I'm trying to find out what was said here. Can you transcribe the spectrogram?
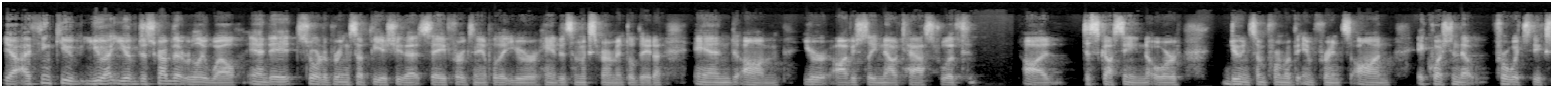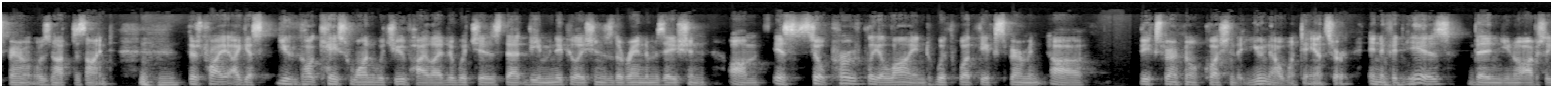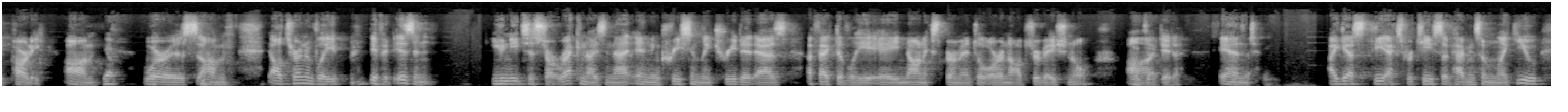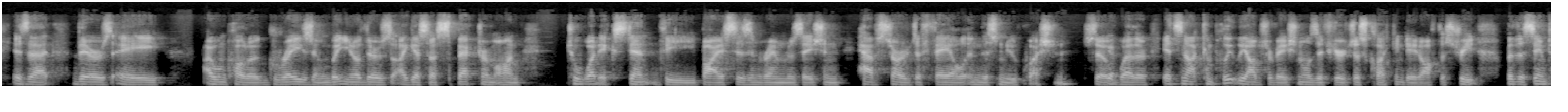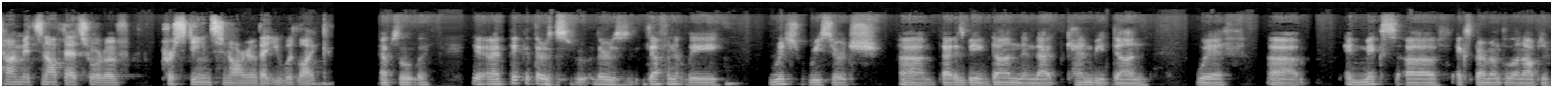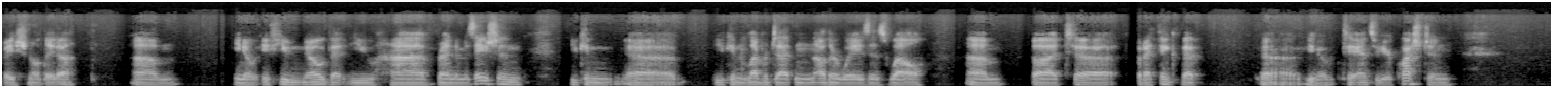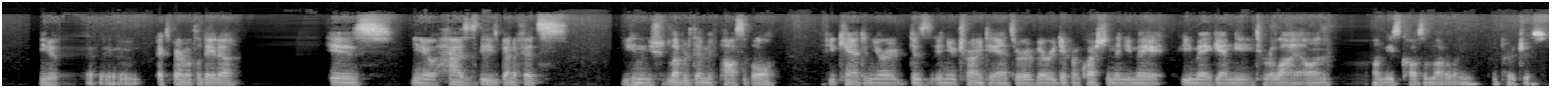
Yeah, I think you've you you have described that really well, and it sort of brings up the issue that, say, for example, that you're handed some experimental data, and um, you're obviously now tasked with uh, discussing or doing some form of inference on a question that for which the experiment was not designed. Mm-hmm. There's probably, I guess, you could call it case one, which you've highlighted, which is that the manipulations, the randomization, um, is still perfectly aligned with what the experiment uh, the experimental question that you now want to answer. And if it mm-hmm. is, then you know obviously party. Um, yep. Whereas um, alternatively, if it isn't, you need to start recognizing that and increasingly treat it as effectively a non-experimental or an observational uh, exactly. data. And exactly. I guess the expertise of having someone like you is that there's a I wouldn't call it a gray zone, but you know, there's I guess a spectrum on to what extent the biases in randomization have started to fail in this new question. So yeah. whether it's not completely observational as if you're just collecting data off the street, but at the same time, it's not that sort of pristine scenario that you would like. Absolutely. Yeah, and I think that there's there's definitely rich research um, that is being done and that can be done with uh, a mix of experimental and observational data. Um, you know if you know that you have randomization you can uh, you can leverage that in other ways as well um, but uh, but i think that uh, you know to answer your question you know uh, experimental data is you know has these benefits you can you should leverage them if possible if you can't and you're does, and you're trying to answer a very different question then you may you may again need to rely on on these causal modeling approaches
